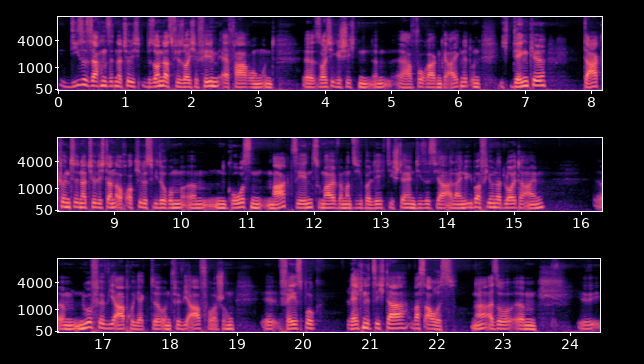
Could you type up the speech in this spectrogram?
diese Sachen sind natürlich besonders für solche Filmerfahrungen und äh, solche Geschichten ähm, hervorragend geeignet. Und ich denke, da könnte natürlich dann auch Oculus wiederum ähm, einen großen Markt sehen, zumal wenn man sich überlegt, die stellen dieses Jahr alleine über 400 Leute ein, ähm, nur für VR-Projekte und für VR-Forschung. Äh, Facebook rechnet sich da was aus. Ne? Also ähm, äh,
